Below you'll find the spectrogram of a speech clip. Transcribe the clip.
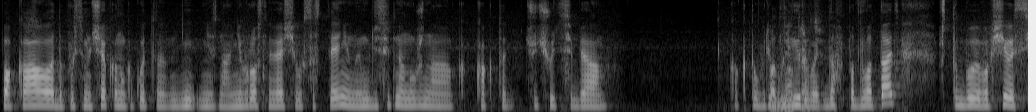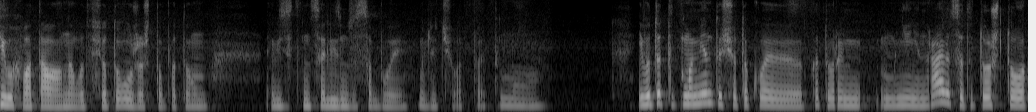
пока, допустим, человек, ну, какой-то, не знаю, невроз навязчивых состояний, но ему действительно нужно как-то чуть-чуть себя как-то урегулировать, подлатать. да, подлатать, чтобы вообще сил хватало на вот все то уже, что потом экзистенциализм за собой влечет. Поэтому... И вот этот момент еще такой, который мне не нравится, это то, что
